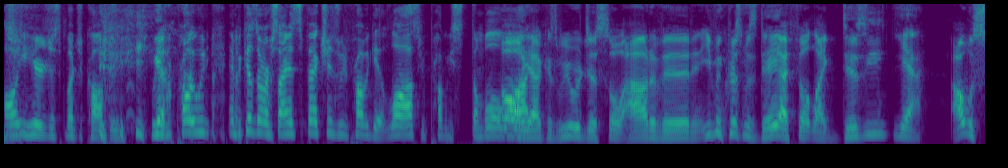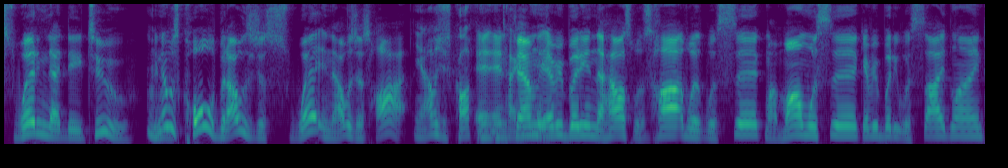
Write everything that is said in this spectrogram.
all you hear is just a bunch of coughing. Yeah. We probably would, and because of our sinus infections, we'd probably get lost. We'd probably stumble a lot. Oh yeah, because we were just so out of it. And even Christmas Day, I felt like dizzy. yeah, I was sweating that day too, and it Mhm. was cold, but I was just sweating. I was just hot. yeah. I was just coughing. and, and family, day. everybody in the house was hot, was, was sick. My mom was sick. Everybody was sidelined.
